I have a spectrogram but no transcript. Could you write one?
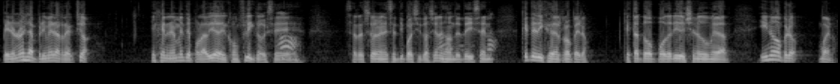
pero no es la primera reacción. Es generalmente por la vía del conflicto que se, ah. se resuelven ese tipo de situaciones donde te dicen, ¿qué te dije del ropero? Que está todo podrido y lleno de humedad. Y no, pero bueno,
